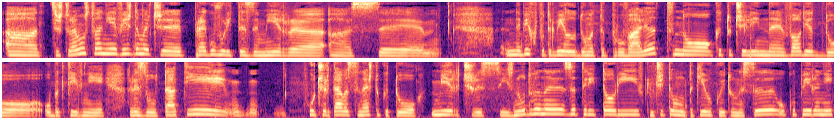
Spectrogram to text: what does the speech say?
А, също време с това ние виждаме, че преговорите за мир а, се не бих употребила думата провалят, но като че ли не водят до обективни резултати. Очертава се нещо като мир чрез изнудване за територии, включително такива, които не са окупирани,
